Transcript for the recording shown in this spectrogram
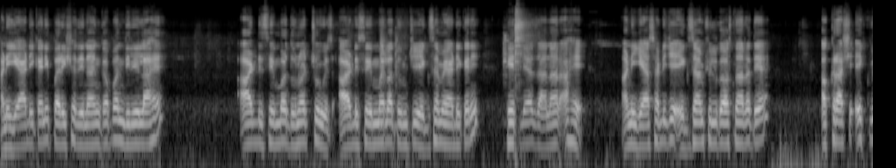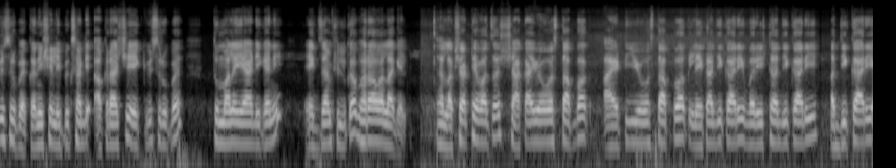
आणि या ठिकाणी परीक्षा दिनांक पण दिलेला आहे. आठ डिसेंबर दोन हजार चोवीस. आठ डिसेंबरला तुमची एक्झाम या ठिकाणी घेतल्या जाणार आहे. आणि यासाठी जे एक्झाम शुल्क असणार आहे ते अकराशे एकवीस रुपये. कनिष्ठ लिपिकसाठी अकराशे एकवीस रुपये तुम्हाला या ठिकाणी एक्झाम शुल्क भरावं लागेल. तर लक्षात ठेवायचं शाखा व्यवस्थापक आय टी व्यवस्थापक लेखाधिकारी वरिष्ठ अधिकारी अधिकारी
